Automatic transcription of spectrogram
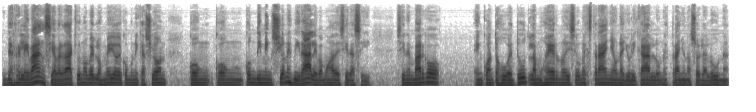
de relevancia, ¿verdad? Que uno ve en los medios de comunicación con, con, con, dimensiones virales, vamos a decir así. Sin embargo, en cuanto a juventud, la mujer, uno dice, uno extraña una Yuli Carlos, uno extraña una Soy la Luna,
